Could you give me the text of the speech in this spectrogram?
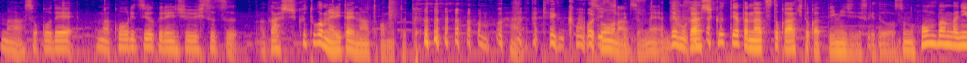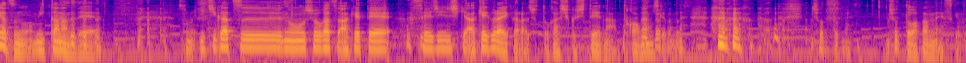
まあそこで、まあ、効率よく練習しつつ合宿とかもやりたいなとか思ってて、はい、てんこ盛りそうなんですよね。でも合宿ってやっぱ夏とか秋とかってイメージですけど その本番が2月の3日なんでその1月の正月明けて成人式明けぐらいからちょっと合宿してえなとか思うんですけどね。ちょっとねちょっと分かんないですけど、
